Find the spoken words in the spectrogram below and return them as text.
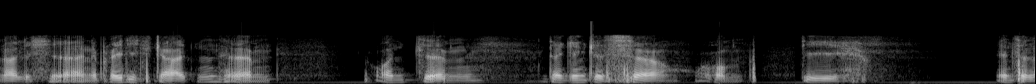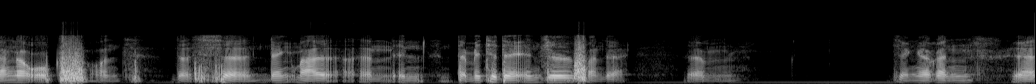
neulich äh, eine Predigt gehalten ähm, und ähm, da ging es äh, um die Insel Langeoog und das äh, Denkmal ähm, in der Mitte der Insel von der ähm, Sängerin, ja,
